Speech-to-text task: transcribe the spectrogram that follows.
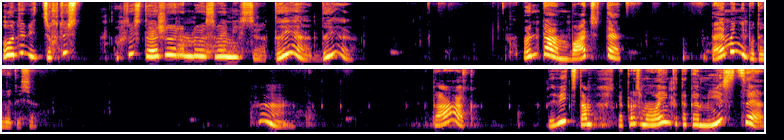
О, дивіться, хтось, хтось теж орендує своє місце. Де? Де? Он там, бачите? Дай мені подивитися. Хм. Так. Дивіться, там якраз маленьке таке місце.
